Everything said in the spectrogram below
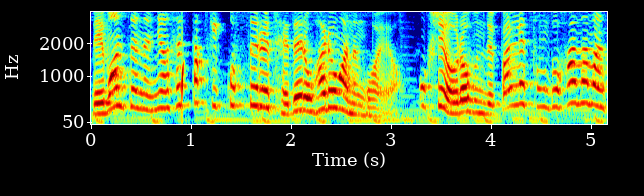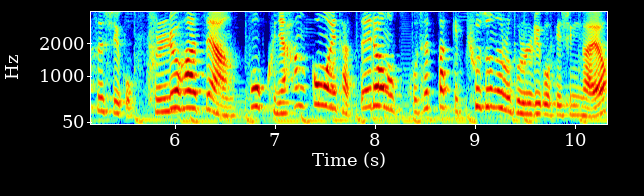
네 번째는요, 세탁기 코스를 제대로 활용하는 거예요. 혹시 여러분들 빨래통도 하나만 쓰시고 분류하지 않고 그냥 한꺼번에 다 때려놓고 세탁기 표준으로 돌리고 계신가요?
